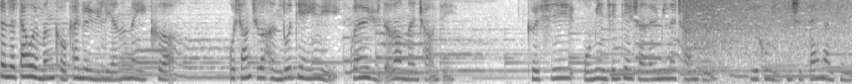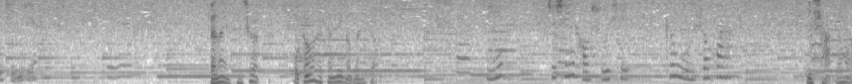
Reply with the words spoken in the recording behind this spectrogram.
站在单位门口看着雨帘的那一刻，我想起了很多电影里关于雨的浪漫场景。可惜我面前电闪雷鸣的场景，几乎已经是灾难片的情节。原来你在这儿，我刚刚还在那个门等。哎，这声音好熟悉，跟我说话？你傻掉了？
